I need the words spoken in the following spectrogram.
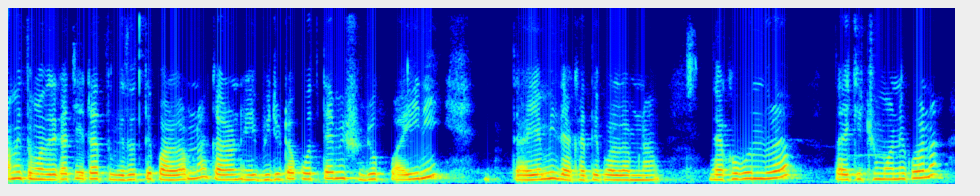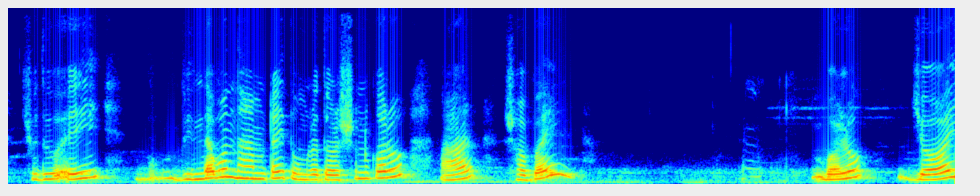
আমি তোমাদের কাছে এটা তুলে ধরতে পারলাম না, কারণ এই ভিডিওটা করতে আমি সুযোগ পাইনি, তাই আমি দেখাতে পারলাম না। দেখো বন্ধুরা, তাই কিছু মনে করো না, শুধু এই বৃন্দাবন ধামটাই তোমরা দর্শন করো, আর সবাই বলো, জয়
